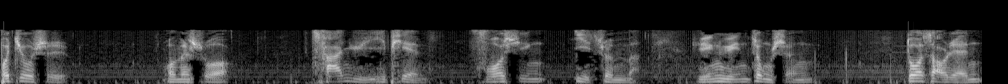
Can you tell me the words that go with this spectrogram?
不就是我们说禅语一片，佛心一尊吗？芸芸众生，多少人？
